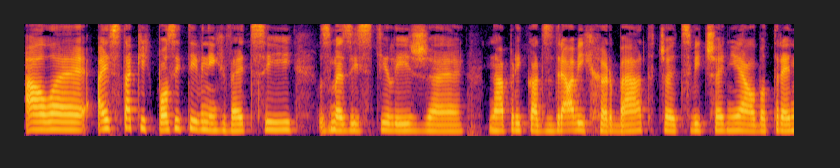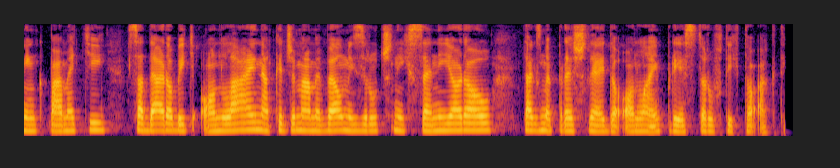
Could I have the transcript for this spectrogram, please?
Ale aj z takých pozitívnych vecí sme zistili, že napríklad zdravý chrbát, čo je cvičenie alebo tréning pamäti, sa dá robiť online a keďže máme veľmi zručných seniorov, tak sme prešli aj do online priestoru v týchto aktivitách.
